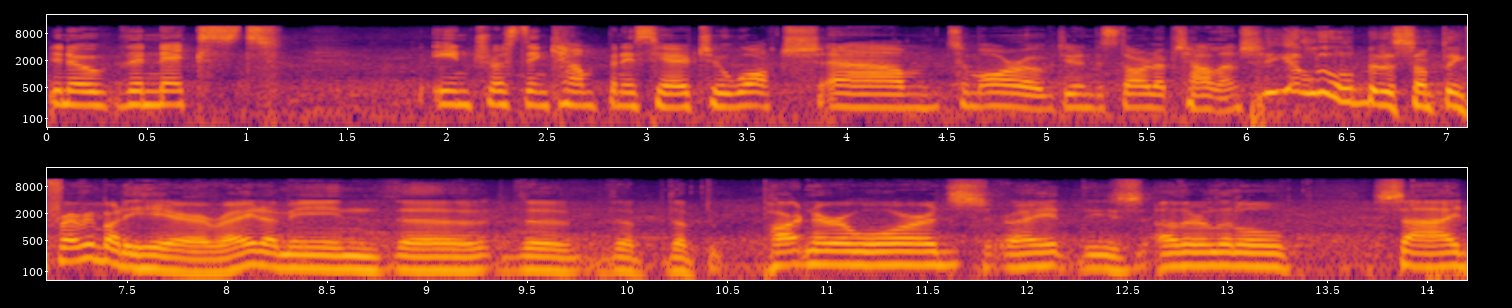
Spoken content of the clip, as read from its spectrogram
you know the next interesting companies here to watch um, tomorrow during the startup challenge. You get a little bit of something for everybody here, right? I mean, the the the, the partner awards, right? These other little side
